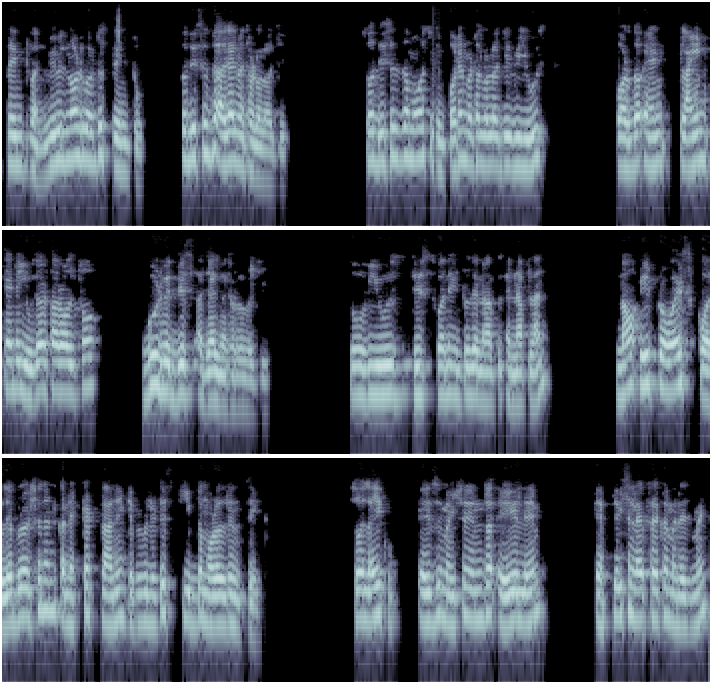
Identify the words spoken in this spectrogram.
sprint one we will not go into sprint two so this is the agile methodology so this is the most important methodology we use for the end clients and the users are also good with this agile methodology so we use this one into the Anaplan. Now it provides collaboration and connected planning capabilities keep the models in sync. So like as you mentioned in the ALM, application lifecycle management,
